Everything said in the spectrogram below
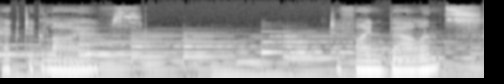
hectic lives to find balance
